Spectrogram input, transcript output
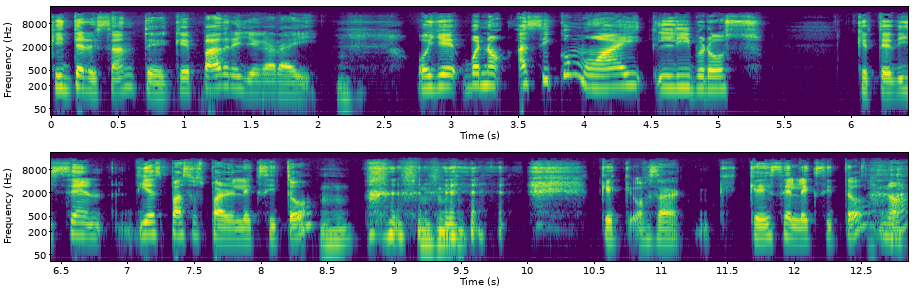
Qué interesante, qué padre llegar ahí. Oye, bueno, así como hay libros que te dicen 10 pasos para el éxito, que, o sea, ¿qué es el éxito? ¿No?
